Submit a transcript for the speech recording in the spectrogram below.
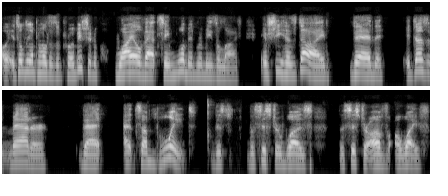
oh, it's only upheld as a prohibition while that same woman remains alive. If she has died, then it doesn't matter that at some point this the sister was the sister of a wife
